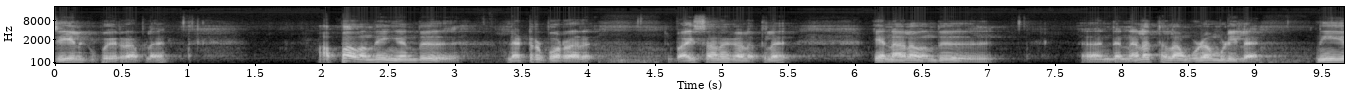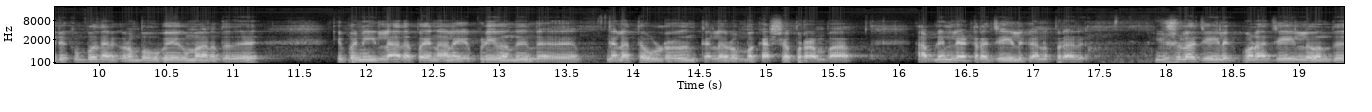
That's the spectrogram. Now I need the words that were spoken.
ஜெயிலுக்கு போயிடுறாப்புல. அப்பா வந்து இங்கேருந்து லெட்டர் போடுறாரு. வயசான காலத்தில் என்னால் வந்து இந்த நிலத்தெல்லாம் உழ முடியல. நீ இருக்கும்போது எனக்கு ரொம்ப உபயோகமாக இருந்தது. இப்போ நீ இல்லாதப்ப என்னால் எப்படி வந்து இந்த நிலத்தை விடுறதுன்னு தெரியல ரொம்ப கஷ்டப்படுறேன்ப்பா அப்படின்னு லெட்டரை ஜெயிலுக்கு அனுப்புகிறாரு யூஸ்வலாக ஜெயிலுக்கு போனால் ஜெயிலில் வந்து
